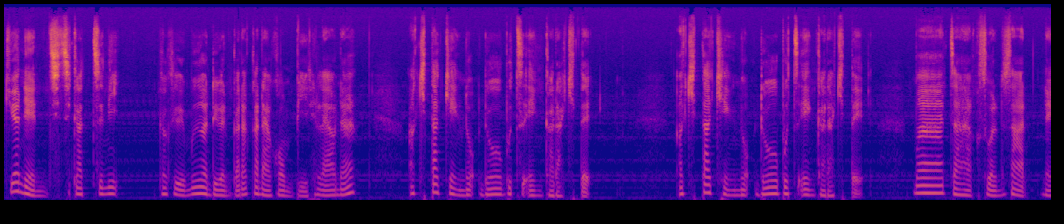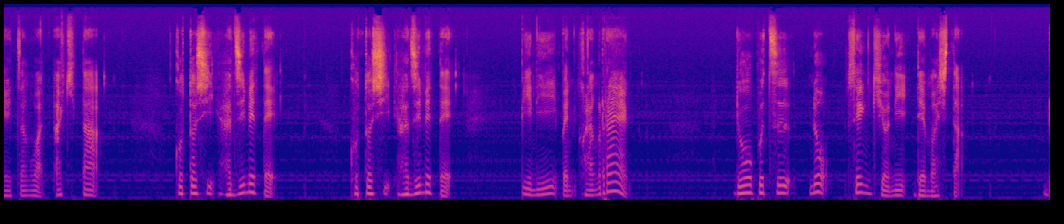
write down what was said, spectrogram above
เคียนเนนชิจิกัตซึนิก็คือเมื่อเดือนกรกฎาคมปีที่แล้วนะ秋田県の動物園から来て 秋田県の動物園から来て มาจากสวนสัตว์ในจังหวัดอากิตะ今年初めて คโตชิฮาจิเมเตะปีนี้เป็นครั้งแรกโดบุตโนเซนคิโอนิเดมาชิตะโด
